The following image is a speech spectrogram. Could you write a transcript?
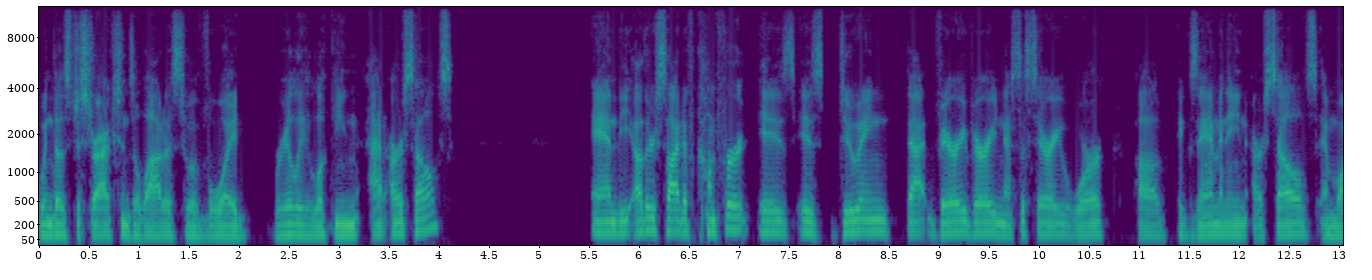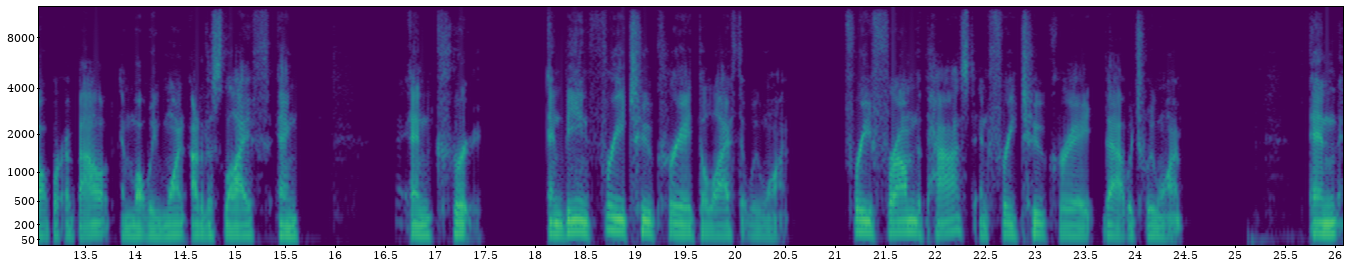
when those distractions allowed us to avoid really looking at ourselves. And the other side of comfort is is doing that very very necessary work of examining ourselves and what we're about and what we want out of this life and and and being free to create the life that we want. Free from the past and free to create that which we want. And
